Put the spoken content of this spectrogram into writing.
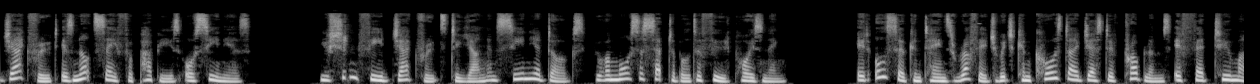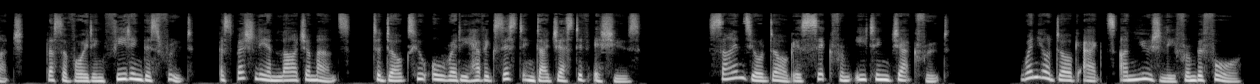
Jackfruit is not safe for puppies or seniors. You shouldn't feed jackfruits to young and senior dogs who are more susceptible to food poisoning. It also contains roughage which can cause digestive problems if fed too much, thus avoiding feeding this fruit, especially in large amounts, to dogs who already have existing digestive issues. Signs your dog is sick from eating jackfruit. When your dog acts unusually from before,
